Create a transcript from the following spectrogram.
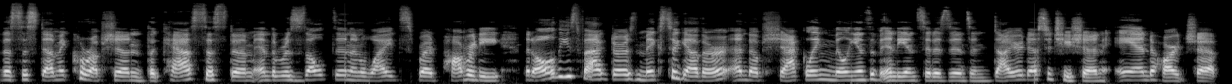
the systemic corruption, the caste system, and the resultant and widespread poverty that all these factors mixed together end up shackling millions of Indian citizens in dire destitution and hardship.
